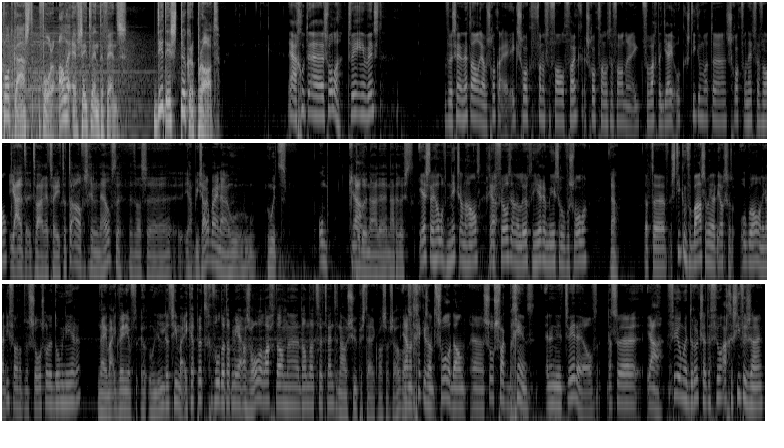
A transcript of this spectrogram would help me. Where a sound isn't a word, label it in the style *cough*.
Podcast voor alle FC Twente fans. Dit is Tukker Praat. Ja, goed. eh Zwolle. 2-1 winst. We zijn net al, ja, we schrokken. Ik schrok van het verval. Frank schrok van het verval. Nou, ik verwacht dat jij ook stiekem wat eh, schrok van het verval. Ja, het, het waren twee totaal verschillende helften. Het was eh, ja, bizar bijna hoe, hoe, hoe het omkiepelde Ja. naar, de, naar de rust. Eerste helft niks aan de hand. Geen Ja. vuiltje aan de lucht. Herenmeester over Zwolle. Ja. Dat eh, stiekem verbaasde me dat gezegd ook wel. Want ik had niet verwacht dat we zo zouden domineren. Nee, maar ik weet niet of, eh, hoe jullie dat zien. Maar ik heb het gevoel dat dat meer aan Zwolle lag dan, eh, dan dat Twente nou supersterk was of zo. Ja, Want- maar het gekke is dat Zwolle dan eh, zo zwak begint. En in de tweede helft dat ze ja, veel meer druk zetten, veel agressiever zijn.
